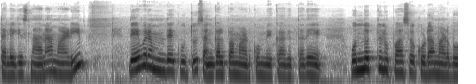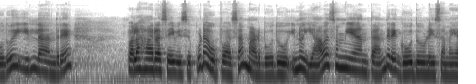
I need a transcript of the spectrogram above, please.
ತಲೆಗೆ ಸ್ನಾನ ಮಾಡಿ ದೇವರ ಮುಂದೆ ಕೂತು ಸಂಕಲ್ಪ ಮಾಡ್ಕೊಬೇಕಾಗುತ್ತದೆ. ಒಂದೊತ್ತಿನ ಉಪವಾಸ ಕೂಡ ಮಾಡ್ಬೋದು. ಇಲ್ಲ ಅಂದರೆ ಫಲಹಾರ ಸೇವಿಸಿ ಕೂಡ ಉಪವಾಸ ಮಾಡ್ಬೋದು. ಇನ್ನು ಯಾವ ಸಮಯ ಅಂತ ಅಂದರೆ ಗೋಧೂಳಿ ಸಮಯ.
